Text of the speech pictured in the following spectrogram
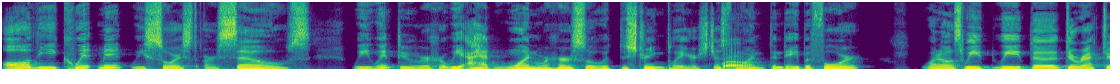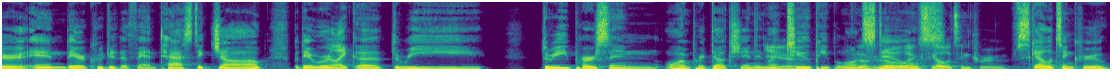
all the equipment we sourced ourselves. We went through rehe- we I had one rehearsal with the string players, just Wow. one the day before. What else? We we the director and their crew did a fantastic job, but they were like a three three person on production and like Yeah. two people on Those real, like stills skeleton crew. skeleton crew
